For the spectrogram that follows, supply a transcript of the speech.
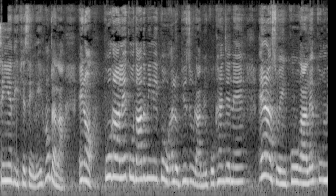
စင်းရဲသည်ဖြစ်စေလေဟုတ်တယ်လားအဲ့တော့ကိုကလည်းကိုသားသမီးလေးကိုအဲ့လိုပြုစုတာမျိုးကိုခန်းချင်းနေအဲ့ဒါဆိုရင်ကိုကလည်းကိုမိ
